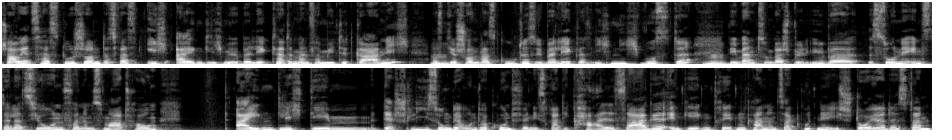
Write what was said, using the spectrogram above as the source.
Schau, jetzt hast du schon das, was ich eigentlich mir überlegt hatte, man vermietet gar nicht. Hast mhm. dir schon was Gutes überlegt, was ich nicht wusste, mhm. wie man zum Beispiel über so eine Installation von einem Smart Home eigentlich dem der Schließung der Unterkunft, wenn ich es radikal sage, entgegentreten kann und sagt, gut, nee, ich steuere das dann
